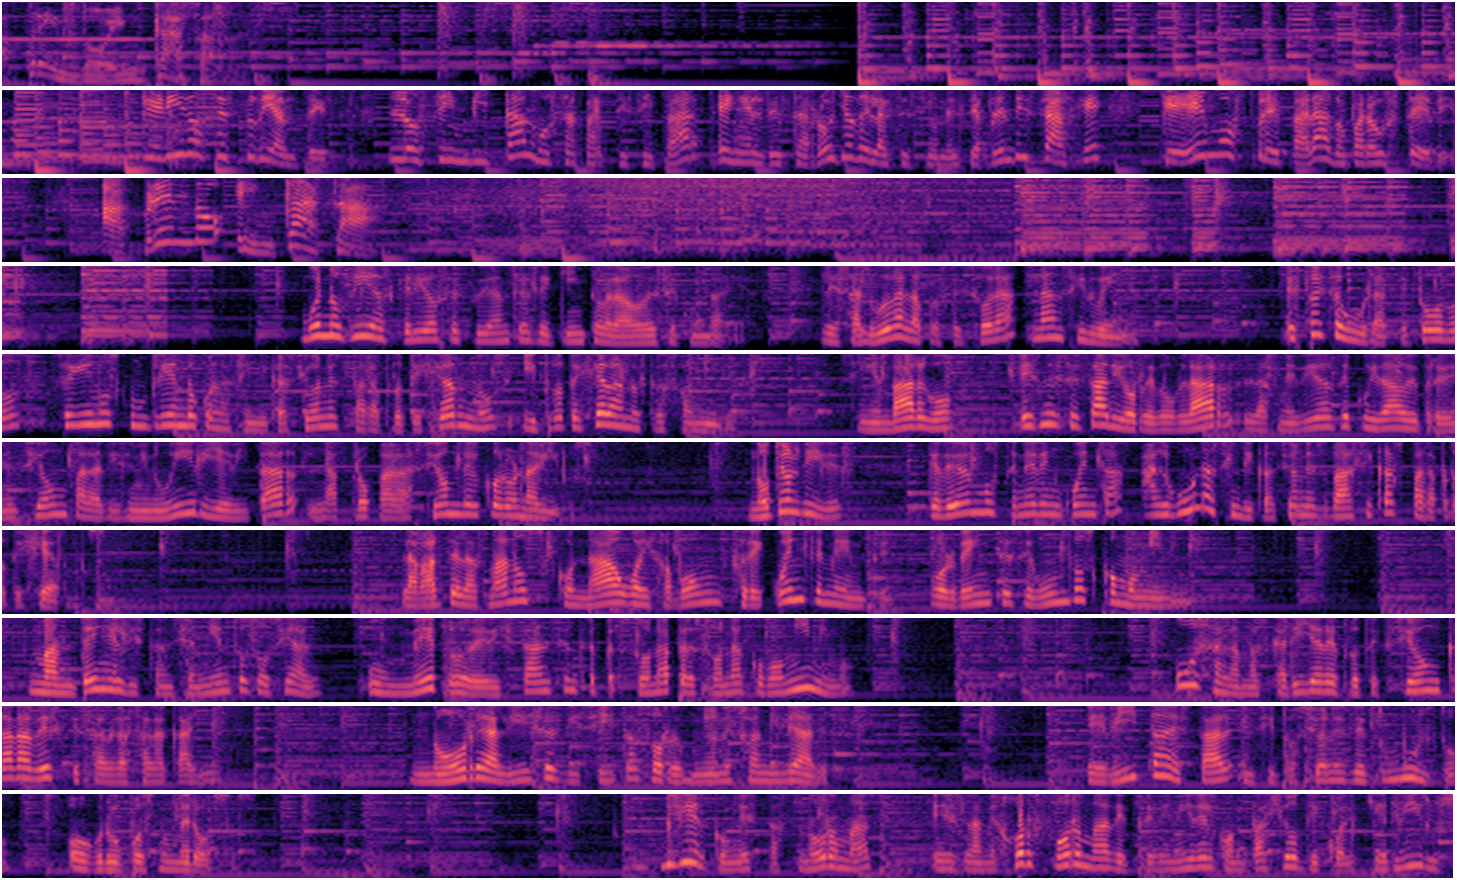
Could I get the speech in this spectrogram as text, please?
Aprendo en casa. Queridos estudiantes, los invitamos a participar en el desarrollo de las sesiones de aprendizaje que hemos preparado para ustedes. Aprendo en casa. Buenos días, queridos estudiantes de quinto grado de secundaria. Les saluda la profesora Nancy Dueñas. Estoy segura que todos seguimos cumpliendo con las indicaciones para protegernos y proteger a nuestras familias. Sin embargo, es necesario redoblar las medidas de cuidado y prevención para disminuir y evitar la propagación del coronavirus. No te olvides que debemos tener en cuenta algunas indicaciones básicas para protegernos. Lavarte las manos con agua y jabón frecuentemente por 20 segundos como mínimo. Mantén el distanciamiento social, un metro de distancia entre persona a persona como mínimo. Usa la mascarilla de protección cada vez que salgas a la calle. No realices visitas o reuniones familiares. Evita estar en situaciones de tumulto o grupos numerosos. Cumplir con estas normas es la mejor forma de prevenir el contagio de cualquier virus.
